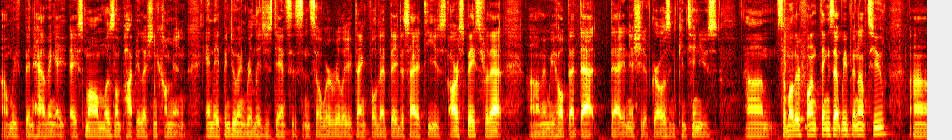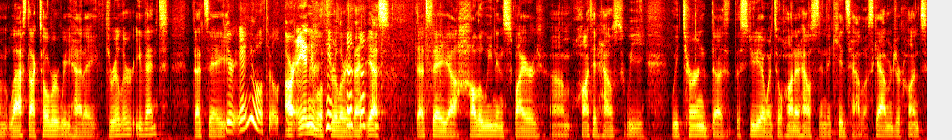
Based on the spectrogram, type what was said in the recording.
um, we've been having a, a, small Muslim population come in, and they've been doing religious dances. And so we're really thankful that they decided to use our space for that, um, and we hope that that, that initiative grows and continues. Um, some other fun things that we've been up to. Um, last October, we had a thriller event. That's a your annual thriller. Our annual thriller event, yes. That's a uh, Halloween-inspired um, haunted house. We we turned the, the studio into a haunted house, and the kids have a scavenger hunt.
